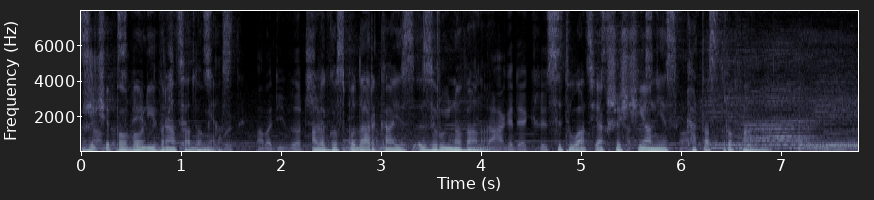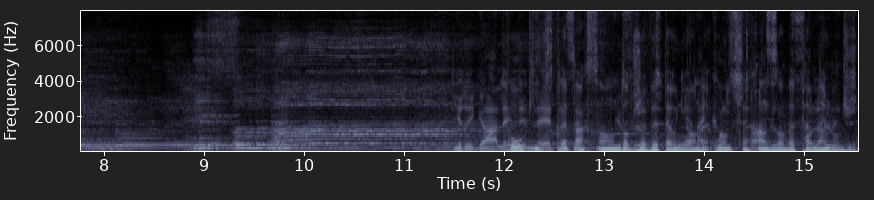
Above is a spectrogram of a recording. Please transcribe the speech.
Życie powoli wraca do miast, Ale gospodarka jest zrujnowana. Sytuacja chrześcijan jest katastrofalna. Półki w sklepach są dobrze wypełnione, ulice handlowe pełne ludzi.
